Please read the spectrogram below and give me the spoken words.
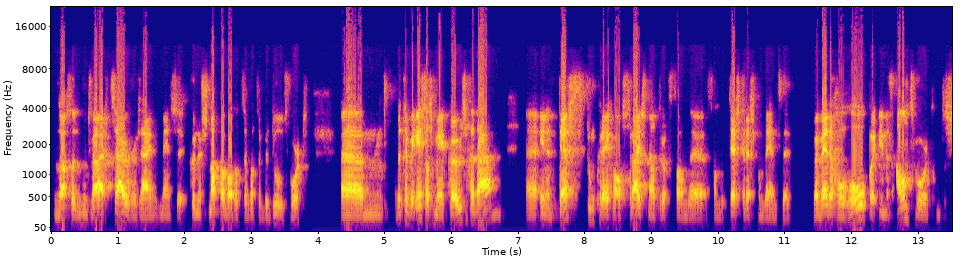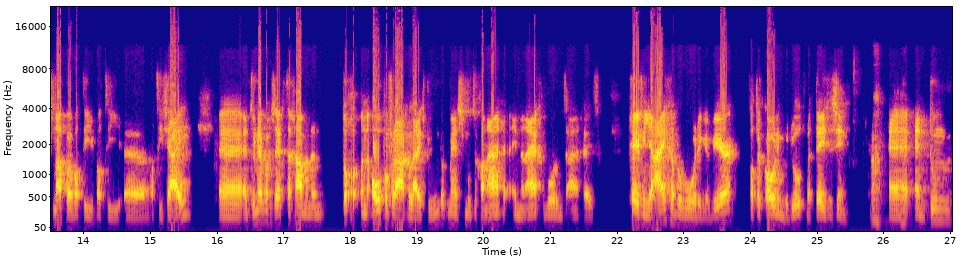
We dachten, het moet wel echt zuiver zijn, dat mensen kunnen snappen wat, het, wat er bedoeld wordt. Ehm, dat hebben we eerst als meer keuze gedaan eh, in een test. Toen kregen we al vrij snel terug van de, van de testrespondenten. We werden geholpen in het antwoord om te snappen wat hij wat die, eh, wat die zei. Eh, en toen hebben we gezegd, dan gaan we een, toch een open vragenlijst doen. Dat mensen moeten gaan in hun eigen woorden moeten aangeven. Geef in je eigen bewoordingen weer wat de koning bedoelt met deze zin. Ah, Eh, en toen,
